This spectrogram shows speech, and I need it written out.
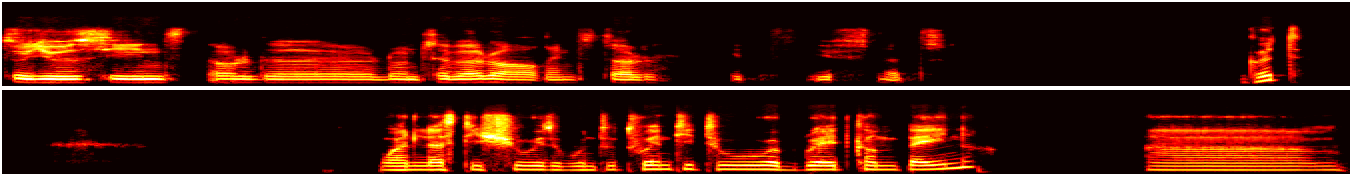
to use the install the launchable or install it if not. good. One last issue is Ubuntu 22 upgrade campaign. Um,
